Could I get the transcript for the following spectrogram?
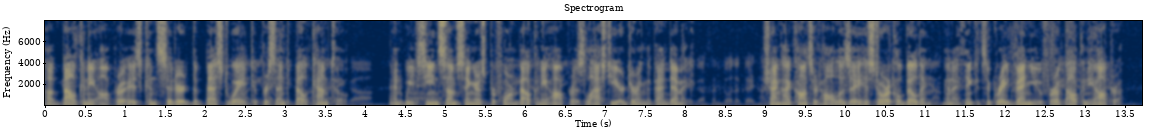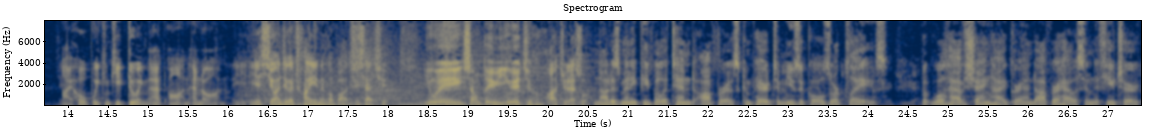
a balcony opera is considered the best way to present bel canto and we've seen some singers perform balcony operas last year during the pandemic. Shanghai Concert Hall is a historical building, and I think it's a great venue for a balcony opera. I hope we can keep doing that on and on. Not as many people attend operas compared to musicals or plays, but we'll have Shanghai Grand Opera House in the future,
